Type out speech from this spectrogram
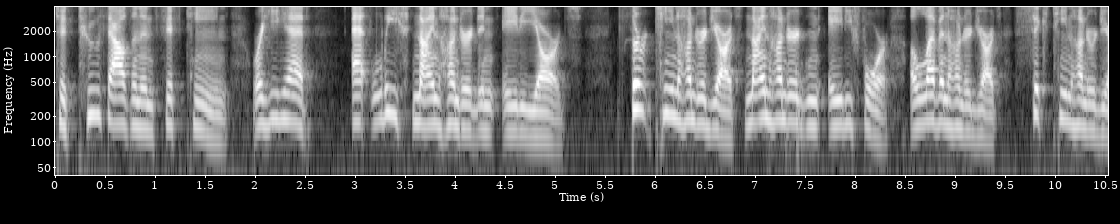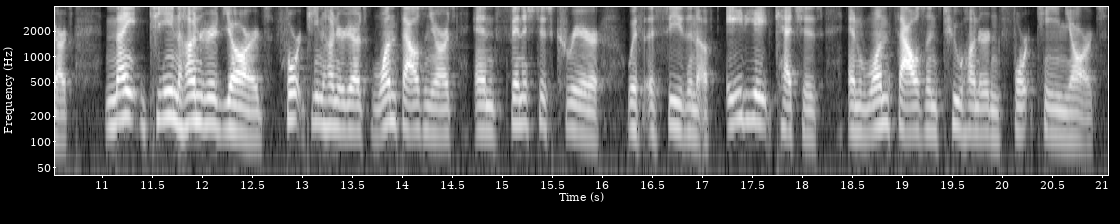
to 2015 where he had at least 980 yards. 1300 yards, 984, 1100 yards, 1600 yards, 1900 yards, 1400 yards, 1000 yards, and finished his career with a season of 88 catches and 1214 yards.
